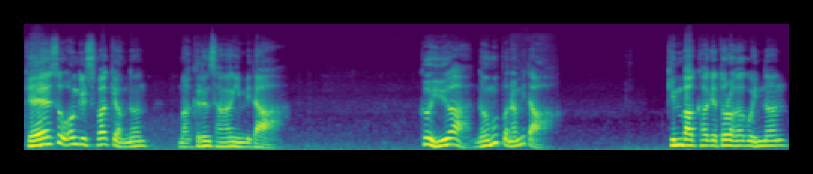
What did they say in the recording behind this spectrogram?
계속 옮길 수밖에 없는 막 그런 상황입니다. 그 이유가 너무 뻔합니다. 긴박하게 돌아가고 있는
